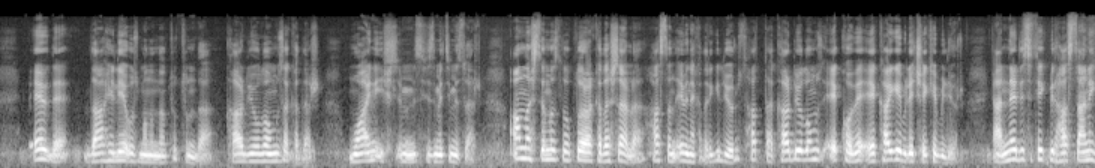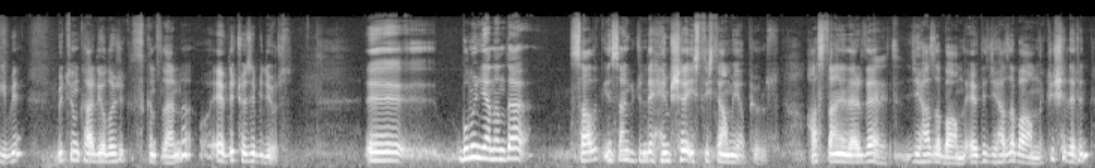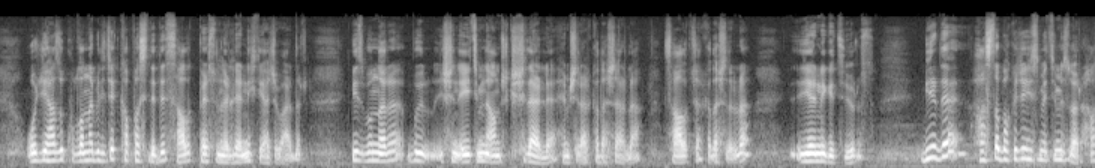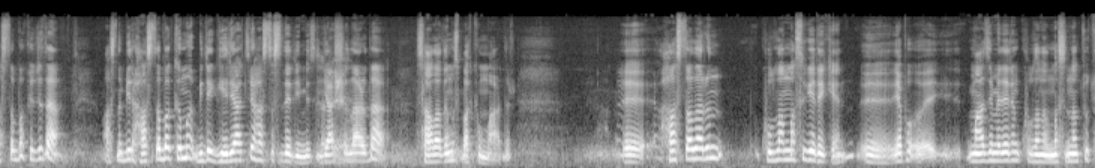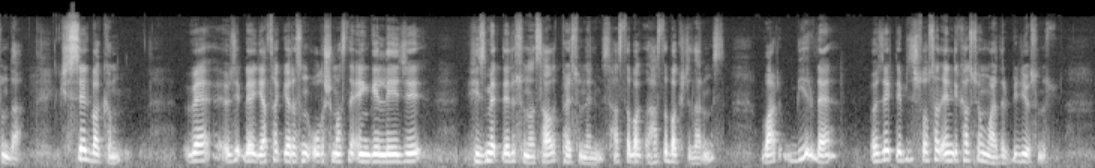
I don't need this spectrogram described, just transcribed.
evde dahiliye uzmanından tutun da kardiyoloğumuza kadar muayene işlemimiz, hizmetimiz var. Anlaştığımız doktor arkadaşlarla hastanın evine kadar gidiyoruz. Hatta kardiyoloğumuz eko ve EKG bile çekebiliyor. Yani neredeyse tek bir hastane gibi bütün kardiyolojik sıkıntılarını evde çözebiliyoruz. Ee, bunun yanında sağlık insan gücünde hemşire istihdamı yapıyoruz. Hastanelerde Evet. cihaza bağımlı, evde cihaza bağımlı kişilerin o cihazı kullanabilecek kapasitede sağlık personellerine ihtiyacı vardır. Biz bunları bu işin eğitimini almış kişilerle, hemşire arkadaşlarla, sağlıkçı arkadaşlarla yerine getiriyoruz. Bir de hasta bakıcı hizmetimiz var. Hasta bakıcı da aslında bir hasta bakımı bir de geriatri hastası dediğimiz yaşlılarda sağladığımız bakım vardır. Ee, hastaların kullanması gereken e, yapı- e, malzemelerin kullanılmasından tutun da kişisel bakım ve özellikle yatak yarasının oluşmasını engelleyici hizmetleri sunan sağlık personelimiz, hasta bak hasta bakıcılarımız var. Bir de özellikle bir sosyal endikasyon vardır biliyorsunuz.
